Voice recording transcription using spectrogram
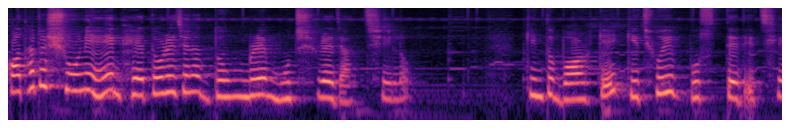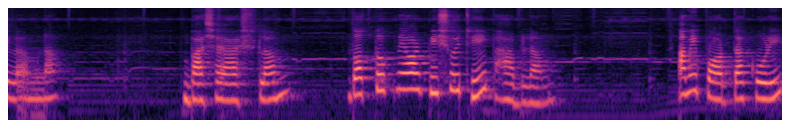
কথাটা শুনে ভেতরে যেন দুমড়ে মুচড়ে যাচ্ছিল। কিন্তু বরকে কিছুই বুঝতে দিচ্ছিলাম না। বাসায় আসলাম, দত্তক নেওয়ার বিষয়টি ভাবলাম। আমি পর্দা করি,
